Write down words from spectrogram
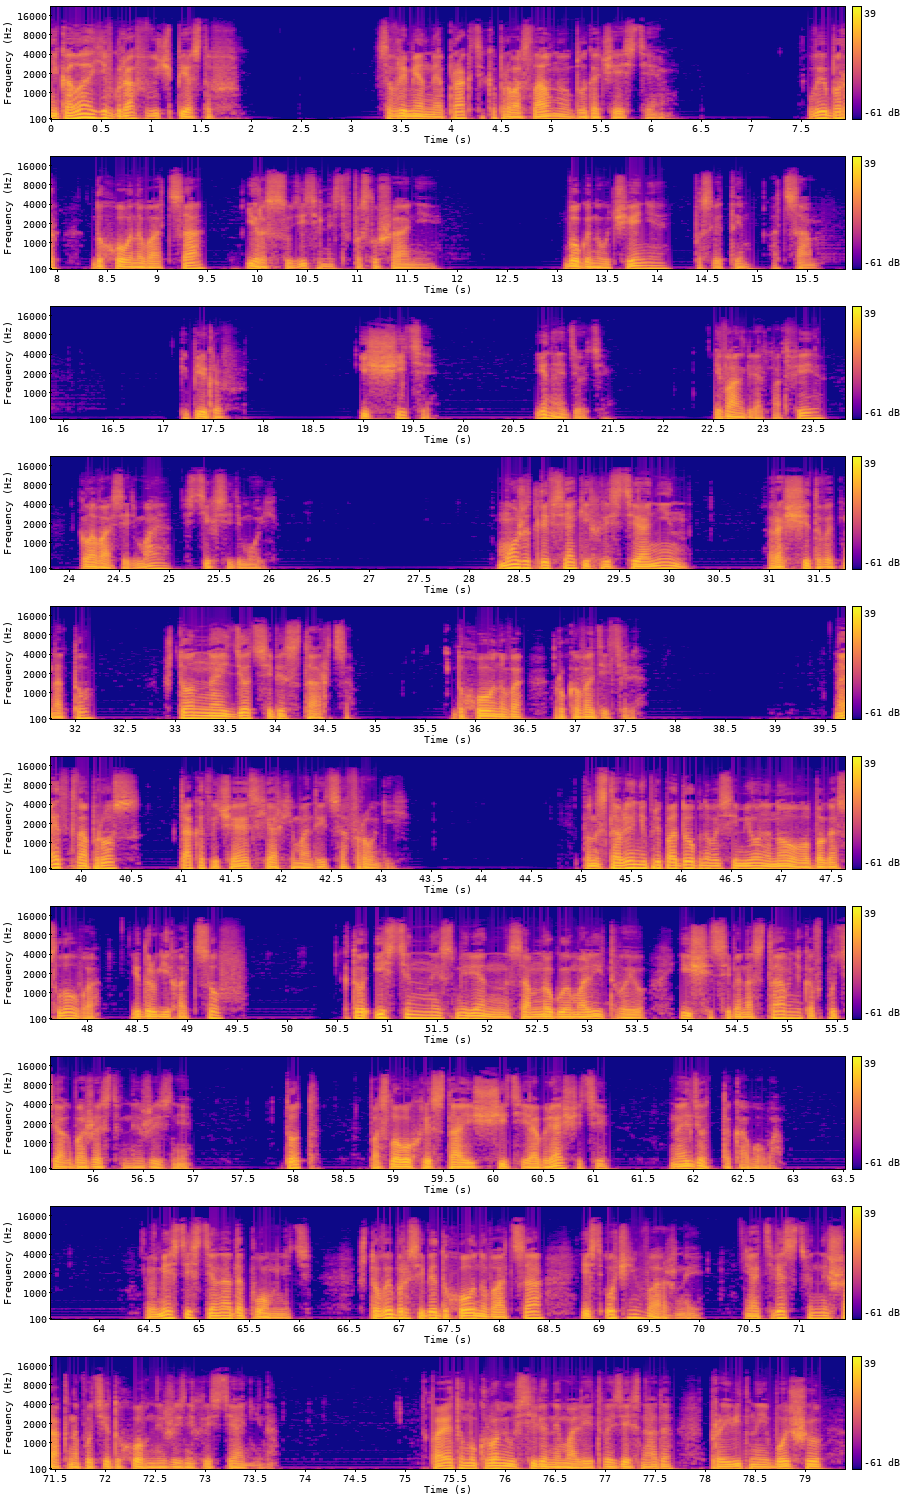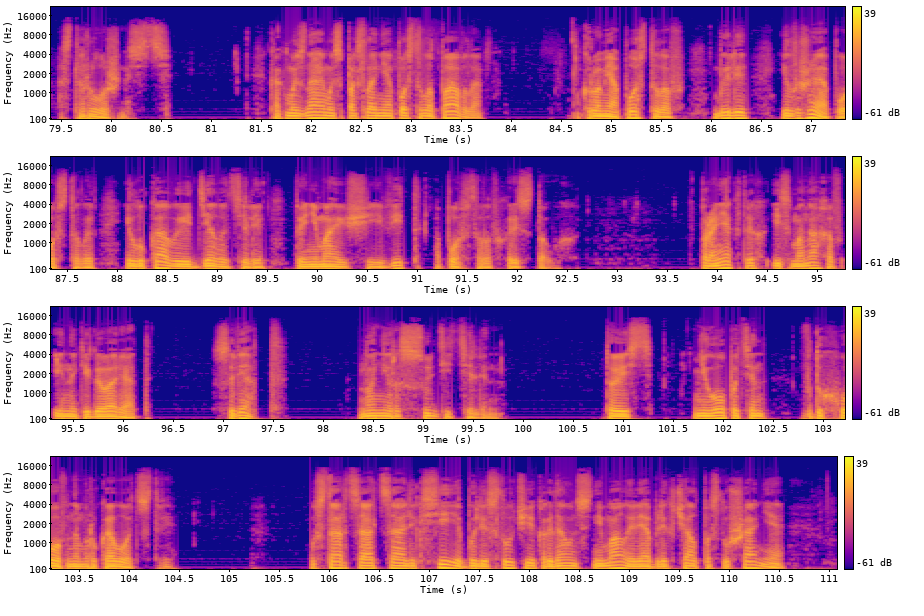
Николай Евграфович Пестов. Современная практика православного благочестия. Выбор духовного отца и рассудительность в послушании. Богонаучение по святым отцам. Эпиграф. Ищите и найдете. Евангелие от Матфея, глава 7, стих 7. Может ли всякий христианин рассчитывать на то, что он найдет себе старца, духовного руководителя? На этот вопрос так отвечает схиархимандрит Сафроний. По наставлению преподобного Симеона Нового Богослова и других отцов, кто истинно и смиренно со многою молитвою ищет себе наставника в путях божественной жизни — тот, по слову Христа, ищите и обрящите, найдет такового. Вместе с тем надо помнить, что выбор себе духовного отца есть очень важный и ответственный шаг на пути духовной жизни христианина. Поэтому, кроме усиленной молитвы, здесь надо проявить наибольшую осторожность. Как мы знаем из послания апостола Павла, Кроме апостолов были и лжеапостолы, и лукавые делатели, принимающие вид апостолов Христовых. Про некоторых из монахов иноки говорят «свят, но не рассудителен», то есть неопытен в духовном руководстве. У старца отца Алексия были случаи, когда он снимал или облегчал послушание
